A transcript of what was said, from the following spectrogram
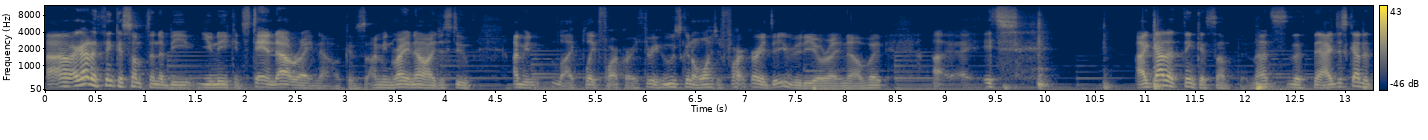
I, I gotta think of something to be unique and stand out right now because I mean right now I just do I mean like played Far Cry 3 who's gonna watch a Far Cry 3 video right now but uh, it's I gotta think of something. That's the thing. I just gotta,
